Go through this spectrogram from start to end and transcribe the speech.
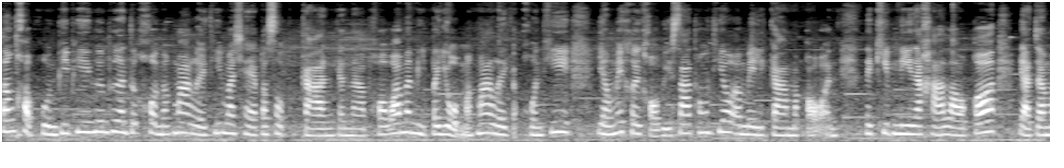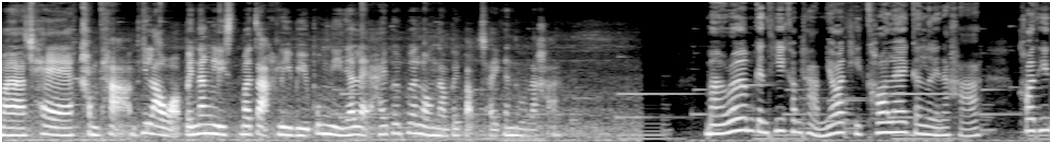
ต้องขอบคุณพี่ๆ เพื่อนๆ ทุกคนมากๆ เลยที่มาแชร์ประสบการณ์กันนะ เพราะว่ามันมีประโยชน์มากๆ เลยกับคนที่ยังไม่เคยขอวีซ่าท่องเที่ยวอเมริกามาก่อน ในคลิปนี้นะคะ เราก็อยากจะมาแชร์คำถามที่เราอะไปนั่งลิสต์มาจากรีวิวพวกนี้เนี่ยแหละให้เพื่อนๆ ลองนำไปปรับใช้กันดูนะคะ มาเริ่มกันที่คำถามยอดฮิตข้อแรกกันเลยนะคะ ข้อที่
